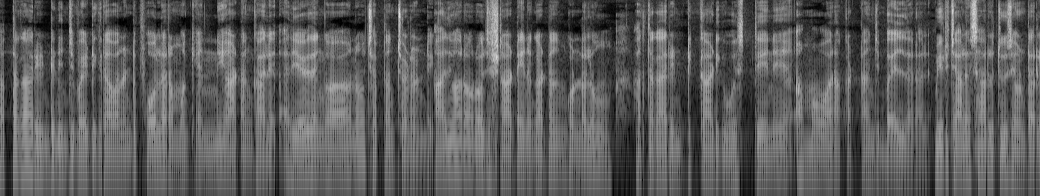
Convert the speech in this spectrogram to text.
అత్తగారి ఇంటి నుంచి బయటికి రావాలంటే పోలేరమ్మకి అన్ని ఆటంకాలే. అది ఏ విధంగానో చెప్తాను చూడండి. ఆదివారం రోజు స్టార్ట్ అయిన ఘటం కొండలు అత్తగారింటి కాడికి వస్తేనే అమ్మవారు అక్కడ నుంచి బయలుదేరాలి. మీరు చాలా సార్లు చూసే ఉంటారు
